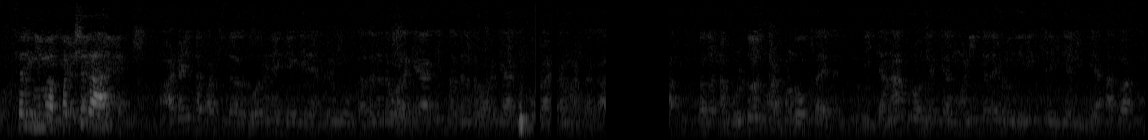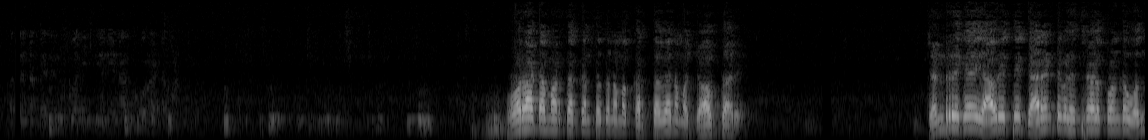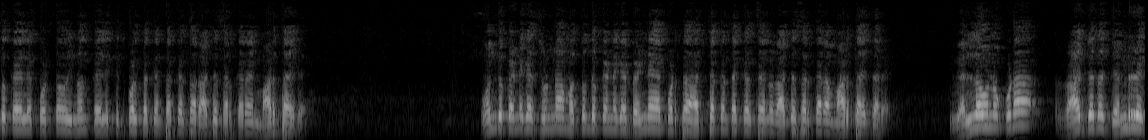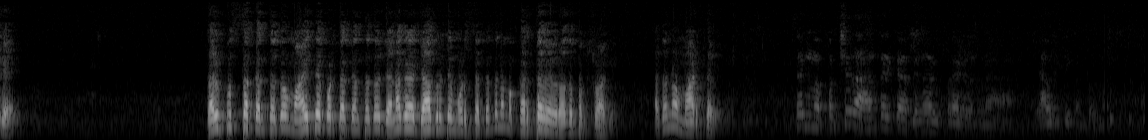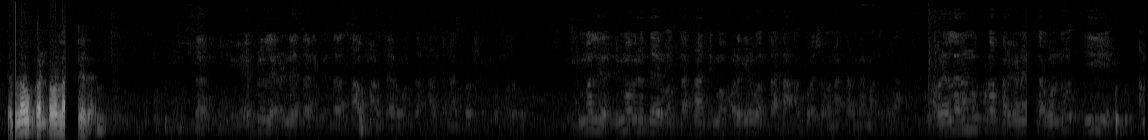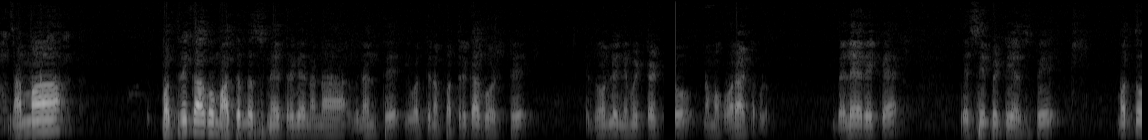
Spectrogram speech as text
ಹೋರಾಟ ಮಾಡ್ತಕ್ಕಂಥದ್ದು ನಮ್ಮ ಕರ್ತವ್ಯ ನಮ್ಮ ಜವಾಬ್ದಾರಿ. ಜನರಿಗೆ ಯಾವ ರೀತಿ ಗ್ಯಾರಂಟಿಗಳು ಹೆಸರು ಹೇಳಿಕೊಂಡು ಒಂದು ಕೈಲಿ ಕೊಟ್ಟು ಇನ್ನೊಂದು ಕೈಲಿ ಕಿತ್ಕೊಳ್ತಕ್ಕಂಥ ಕೆಲಸ ರಾಜ್ಯ ಸರ್ಕಾರ ಏನು ಮಾಡ್ತಾ ಇದೆ? ಒಂದು ಕಣ್ಣಿಗೆ ಸುಣ್ಣ, ಮತ್ತೊಂದು ಕಣ್ಣಿಗೆ ಬೆಣ್ಣೆ ಕೊಡ್ತಾ ಹಚ್ಚಕ್ಕಂಥ ಕೆಲಸ ರಾಜ್ಯ ಸರ್ಕಾರ ಮಾಡ್ತಾ ಇದ್ದಾರೆ. ಇವೆಲ್ಲವನ್ನು ಕೂಡ ರಾಜ್ಯದ ಜನರಿಗೆ ತಲುಪಿಸ್ತಕ್ಕಂಥದ್ದು, ಮಾಹಿತಿ ಕೊಡ್ತಕ್ಕಂಥದ್ದು, ಜನಗಳ ಜಾಗೃತಿ ಮೂಡಿಸ್ತಕ್ಕಂಥ ನಮ್ಮ ಕರ್ತವ್ಯ ವಿರೋಧ ಪಕ್ಷವಾಗಿ. ಅದನ್ನು ನಾವು ಮಾಡ್ತೇವೆ. ಸರ್, ನಿಮ್ಮ ಪಕ್ಷದ ಆಂತರಿಕ ಭಿನ್ನಾಭಿಪ್ರಾಯಗಳನ್ನ ಎಲ್ಲವೂ ಕಂಟ್ರೋಲ್ ಆಗಿದೆ. ಸರ್ ಏಪ್ರಿಲ್ ಎರಡನೇ ತಾರೀಕಿನಿಂದ ತಾವು ಮಾಡ್ತಾ ಇರುವಂತಹ ಮೊದಲು ನಿಮ್ಮಲ್ಲಿ ನಿಮ್ಮ ವಿರುದ್ಧ ಇರುವಂತಹ ನಿಮ್ಮ ಒಳಗಿರುವಂತಹ ಆಕ್ರೋಶವನ್ನ ಕಡಿಮೆ ಮಾಡಿದ್ದೀರಾ? ಅವರೆಲ್ಲರನ್ನೂ ಕೂಡ ಪರಿಗಣನೆ ತಗೊಂಡು ಈ ನಮ್ಮ ಮಾಡ್ತಾ ಪತ್ರಿಕಾ ಹಾಗೂ ಮಾಧ್ಯಮದ ಸ್ನೇಹಿತರಿಗೆ ನನ್ನ ವಿನಂತಿ ಇವತ್ತಿನ ಪತ್ರಿಕಾಗೋಷ್ಠಿ ಇಟ್ಸ್ ಓನ್ಲಿ ಲಿಮಿಟೆಡ್ ಟು ನಮ್ಮ ಹೋರಾಟಗಳು. ಬೆಲೆ ಏರಿಕೆ S C P T S P ಮತ್ತು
